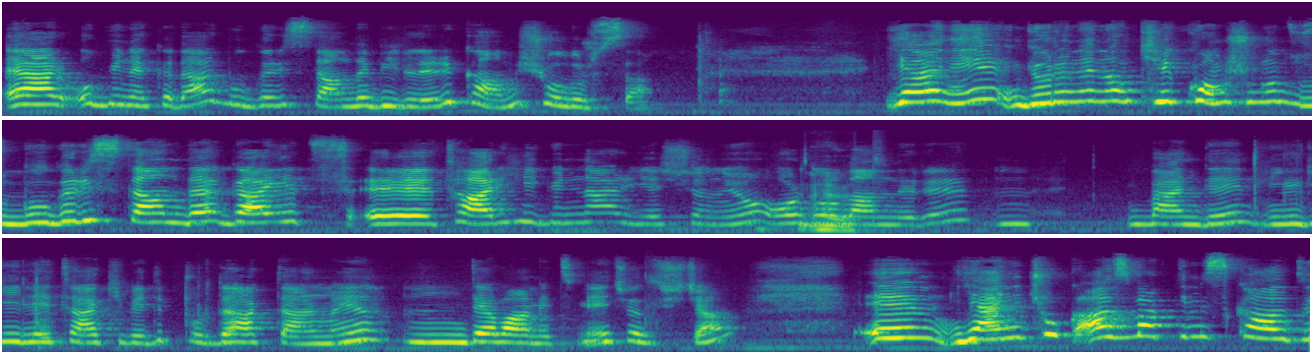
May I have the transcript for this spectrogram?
Eğer o güne kadar Bulgaristan'da birileri kalmış olursa. Yani görünen o ki komşumuz Bulgaristan'da gayet e, tarihi günler yaşanıyor. Orada evet. olanları ben de ilgiyle takip edip burada aktarmaya devam etmeye çalışacağım. Yani çok az vaktimiz kaldı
